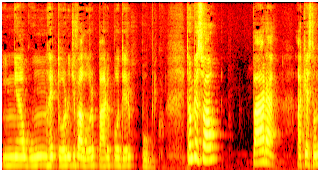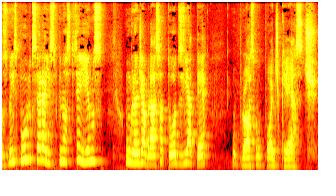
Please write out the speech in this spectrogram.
em algum retorno de valor para o poder público. Então, pessoal, para a questão dos bens públicos era isso que nós teríamos. Um grande abraço a todos e até o próximo podcast.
